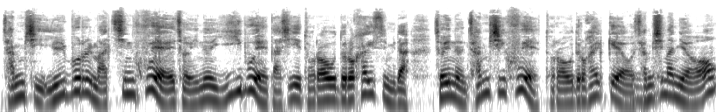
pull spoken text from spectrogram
잠시 1부를 마친 후에 저희는 2부에 다시 돌아오도록 하겠습니다. 저희는 잠시 후에 돌아오도록 할게요. 잠시만요.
